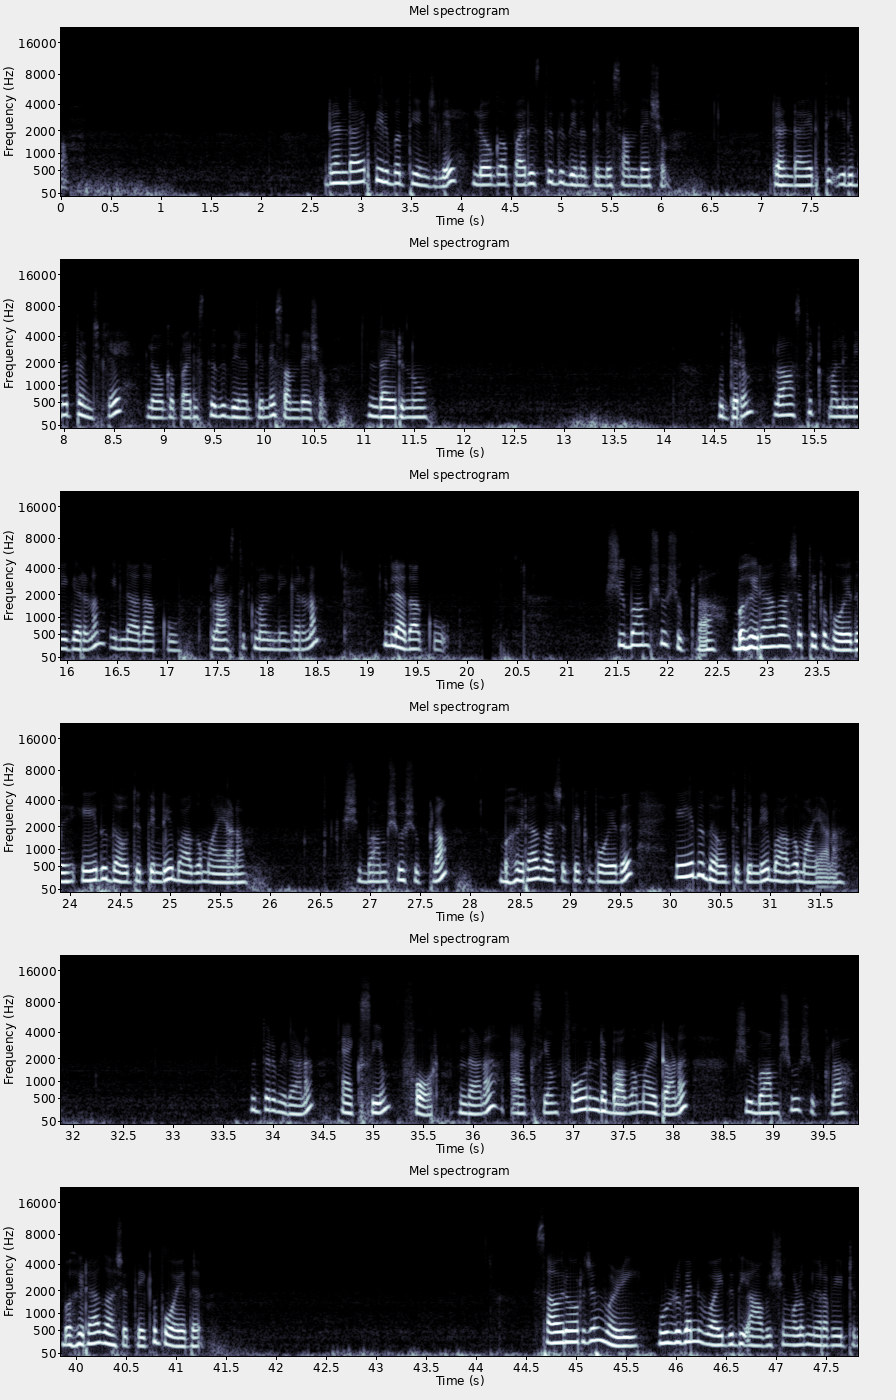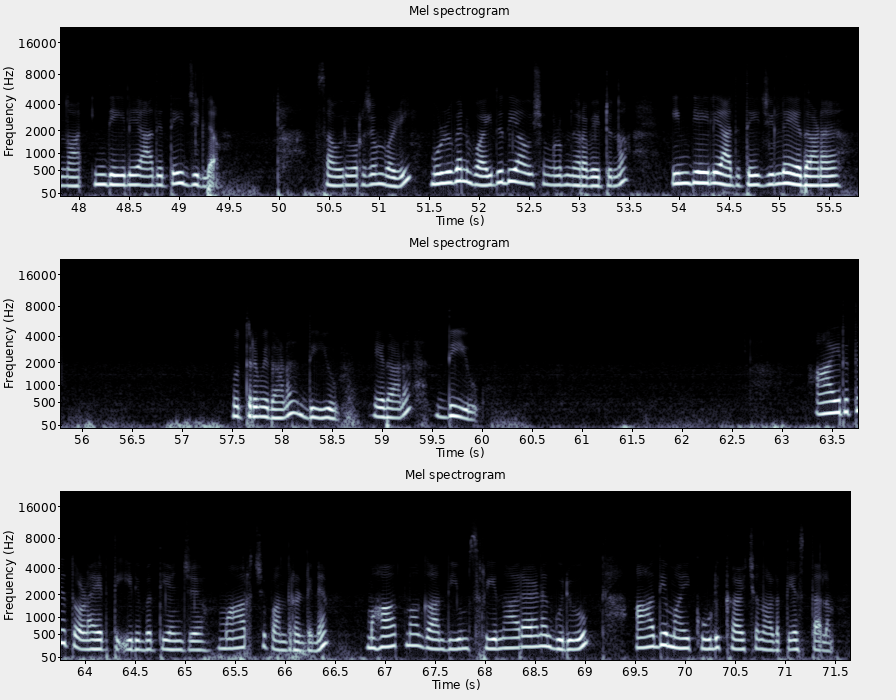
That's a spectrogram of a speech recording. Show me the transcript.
രണ്ടായിരത്തി ഇരുപത്തിയഞ്ചിലെ ലോക പരിസ്ഥിതി ദിനത്തിന്റെ സന്ദേശം. രണ്ടായിരത്തി ഇരുപത്തഞ്ചിലെ ലോക പരിസ്ഥിതി ദിനത്തിന്റെ സന്ദേശം. എന്തായിരുന്നു? ഉത്തരം പ്ലാസ്റ്റിക് മലിനീകരണം ഇല്ലാതാക്കൂ. പ്ലാസ്റ്റിക് മലിനീകരണം ഇല്ലാതാക്കൂ. ശുഭാംശു ശുക്ല ബഹിരാകാശത്തേക്ക് പോയത് ഏത് ദൗത്യത്തിന്റെ ഭാഗമായാണ്? ശുഭാംശു ശുക്ല ബഹിരാകാശത്തേക്ക് പോയത് ഏത് ദൗത്യത്തിന്റെ ഭാഗമായാണ്? ഉത്തരം ഇതാണ് ആക്സിയം ഫോർ. എന്താണ് ആക്സിയം ഫോറിന്റെ ഭാഗമായിട്ടാണ് ശുഭാംശു ശുക്ല ബഹിരാകാശത്തേക്ക് പോയത്? സൗരോർജം വഴി മുഴുവൻ വൈദ്യുതി ആവശ്യങ്ങളും നിറവേറ്റുന്ന ഇന്ത്യയിലെ ആദ്യത്തെ ജില്ല. സൗരോർജം വഴി മുഴുവൻ വൈദ്യുതി ആവശ്യങ്ങളും നിറവേറ്റുന്ന ഇന്ത്യയിലെ ആദ്യത്തെ ജില്ല ഏതാണ്? ഉത്തരം ഇതാണ് ദിയു. ഏതാണ്? ദിയു. ആയിരത്തി തൊള്ളായിരത്തി ഇരുപത്തിയഞ്ച് മാർച്ച് പന്ത്രണ്ടിന് മഹാത്മാഗാന്ധിയും ശ്രീനാരായണ ഗുരുവും ആദ്യമായി കൂടിക്കാഴ്ച നടത്തിയ സ്ഥലം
